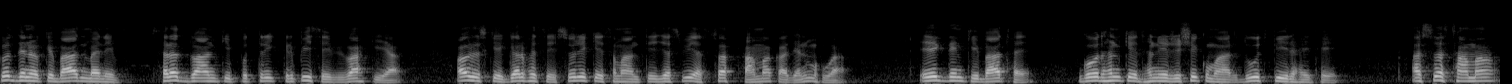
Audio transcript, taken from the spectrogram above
कुछ दिनों के बाद मैंने शरद्वान की पुत्री कृपि से विवाह किया। और उसके गर्भ से सूर्य के समान तेजस्वी अश्वस्थामा का जन्म हुआ। एक दिन की बात है, गोधन के धनी ऋषि कुमार दूध पी रहे थे। अश्वस्थामा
